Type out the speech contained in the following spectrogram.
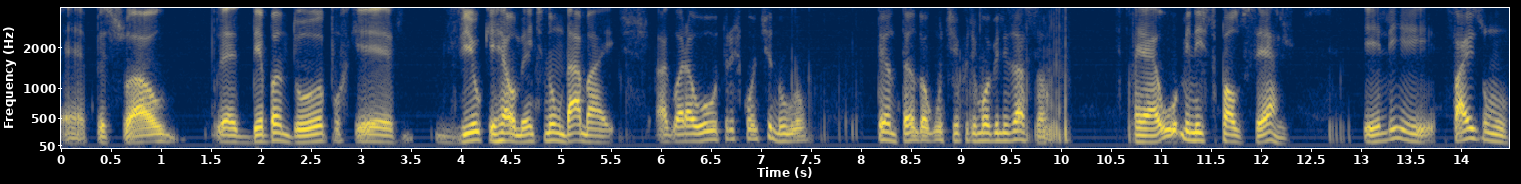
É, pessoal é, debandou porque viu que realmente não dá mais. Agora, outros continuam tentando algum tipo de mobilização. É, o ministro Paulo Sérgio, ele faz um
